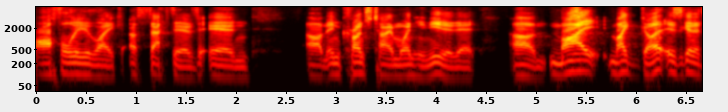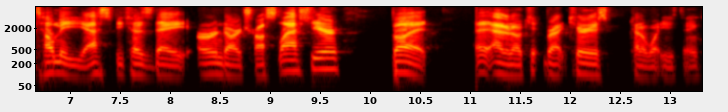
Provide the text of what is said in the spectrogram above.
awfully like effective in um, in crunch time when he needed it. Um, my my gut is going to tell me yes because they earned our trust last year, but I, I don't know, Brett. Curious, kind of what you think.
